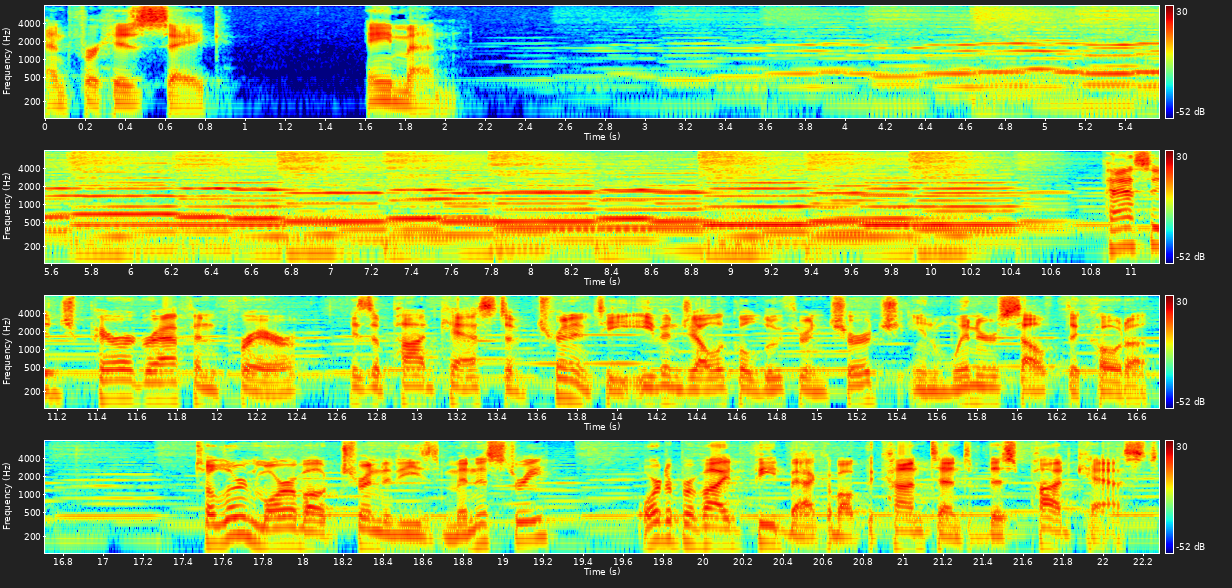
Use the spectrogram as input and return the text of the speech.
and for his sake. Amen. Passage, Paragraph, and Prayer is a podcast of Trinity Evangelical Lutheran Church in Winner, South Dakota. To learn more about Trinity's ministry, or to provide feedback about the content of this podcast,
